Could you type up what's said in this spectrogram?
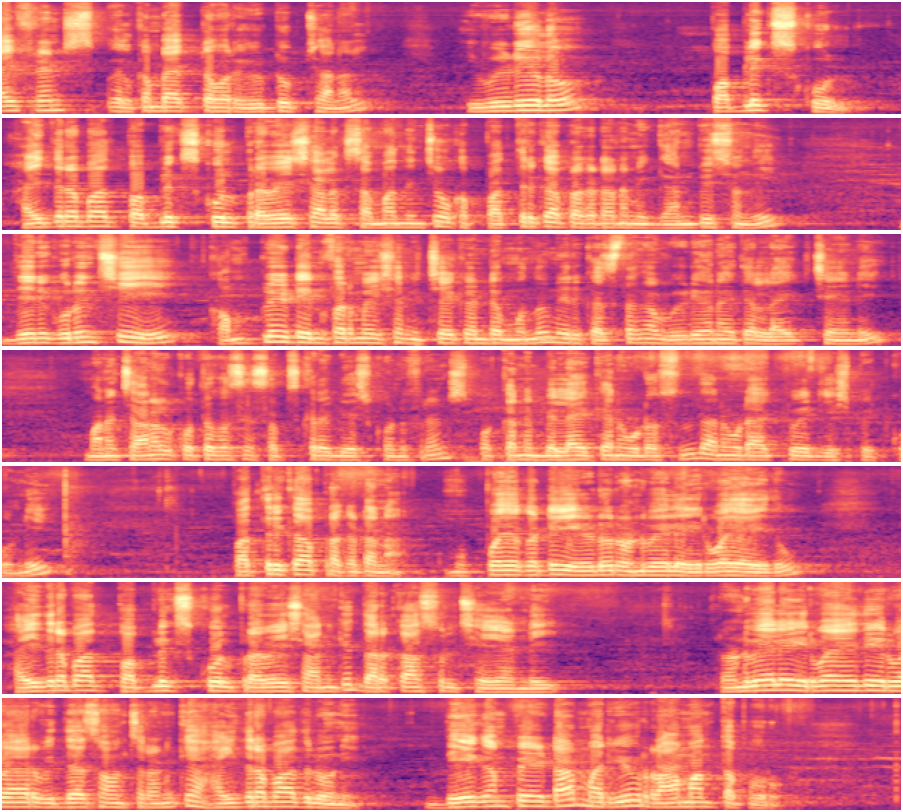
Hi friends welcome back to our YouTube channel ఈ వీడియోలో public school Hyderabad public school ప్రవేశాలకు సంబంధించి ఒక పత్రికా ప్రకటన మీకు కనిపిస్తుంది. దీని గురించి కంప్లీట్ ఇన్ఫర్మేషన్ ఇచ్చే కంటే ముందు మీరు ఖచ్చితంగా వీడియోని అయితే లైక్ చేయండి. మన ఛానల్ కొత్తగా వస్తే సబ్స్క్రైబ్ చేసుకోండి ఫ్రెండ్స్ పక్కన బెల్ ఐకాన్ కూడా వస్తుంది దాన్ని కూడా యాక్టివేట్ చేసి పెట్టుకోండి. పత్రికా ప్రకటన ముప్పై ఒకటి ఏడు రెండు వేల ఇరవై ఐదు హైదరాబాద్ పబ్లిక్ స్కూల్ ప్రవేశానికి దరఖాస్తులు చేయండి. రెండు వేల ఇరవై ఐదు ఇరవై ఆరు విద్యా సంవత్సరానికి హైదరాబాద్లోని బేగంపేట మరియు రామంతపూర్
